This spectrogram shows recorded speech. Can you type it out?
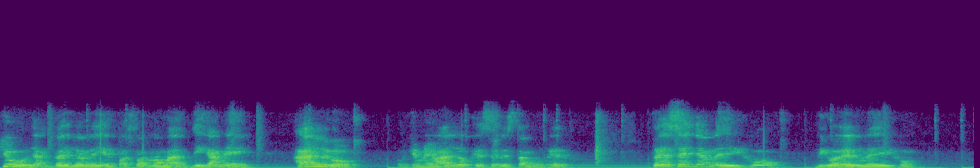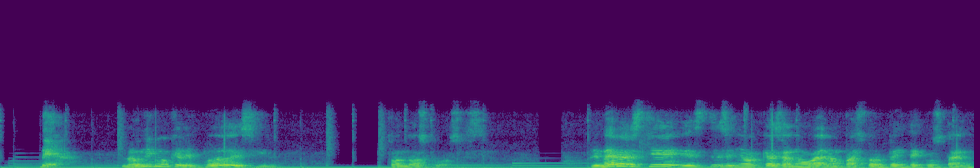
¿qué hubo? Ya, entonces yo le dije, pastor, no más, dígame algo, porque me va a enloquecer esta mujer. Entonces ella me dijo, digo, él me dijo, vea, lo único que le puedo decir son dos cosas. Primero es que este señor Casanova era un pastor pentecostal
